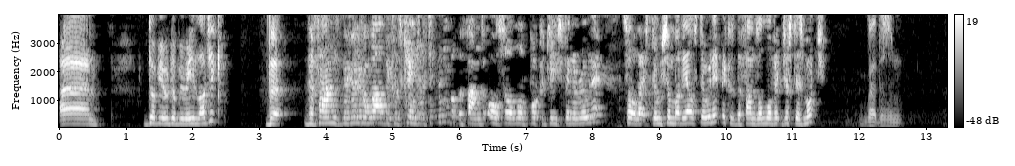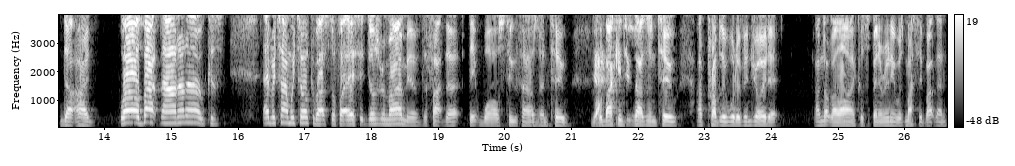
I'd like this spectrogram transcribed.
Um, WWE logic. The the fans they're gonna go wild because Kane's returning, but the fans also love Booker T Spinaroonie. So let's do somebody else doing it because the fans will love it just as much. That doesn't. That I. Well, but I don't know because every time we talk about stuff like this, it does remind me of the fact that it was 2002. Yeah. So back in 2002, I probably would have enjoyed it. I'm not gonna lie, because Spinaroonie was massive back then.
